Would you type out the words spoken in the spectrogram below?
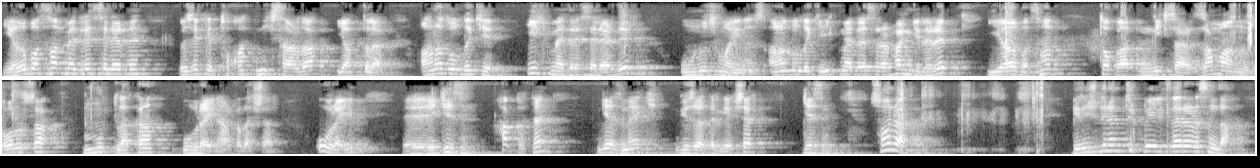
Yağı basan medreselerini özellikle Tokat Niksar'da yaptılar. Anadolu'daki ilk medreselerdir. Unutmayınız. Anadolu'daki ilk medreseler hangileri? Yağı basan Tokat Niksar. Zamanınız olursa mutlaka uğrayın arkadaşlar. Uğrayın, e, gezin. Hakikaten gezmek güzeldir gençler. Gezin. Sonra Birinci dönem Türk beylikleri arasında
